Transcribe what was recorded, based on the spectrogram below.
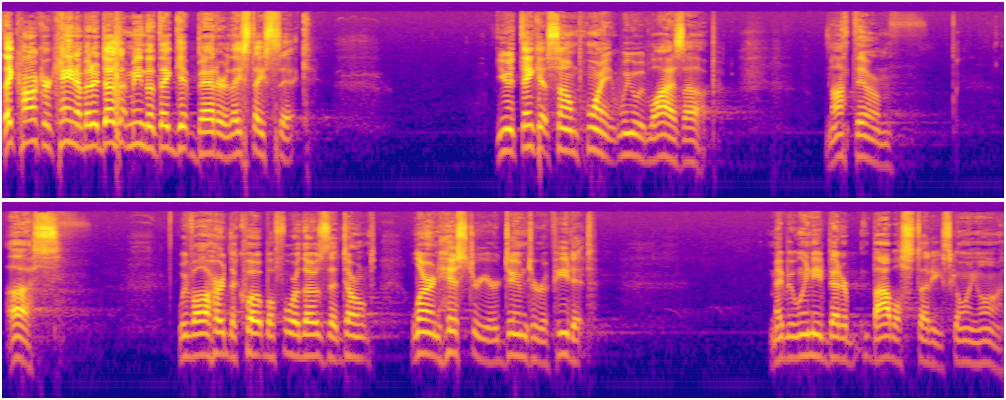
They conquer Canaan, but it doesn't mean that they get better, they stay sick. You would think at some point we would wise up. Not them, us. We've all heard the quote before those that don't learn history are doomed to repeat it. Maybe we need better Bible studies going on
